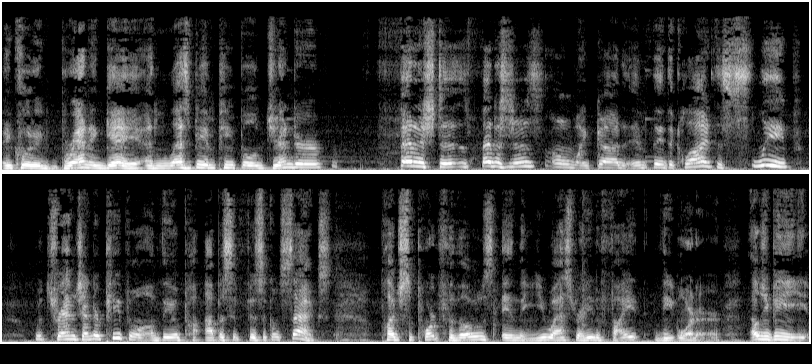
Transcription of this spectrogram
including branding gay and lesbian people gender fetishes, fetishes. Oh my god, if they decline to sleep with transgender people of the op- opposite physical sex. Pledge support for those in the U.S. ready to fight the order. LGB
